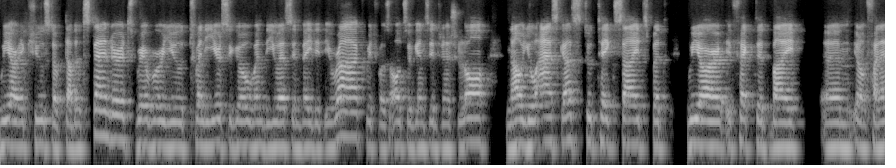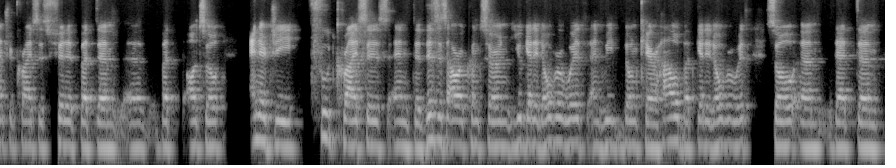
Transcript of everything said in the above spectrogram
we are accused of double standards. Where were you 20 years ago when the U.S. invaded Iraq, which was also against international law? Now you ask us to take sides, but we are affected by, um, you know, financial crisis, Philippe, but um, uh, but also energy food crisis and uh, this is our concern. You get it over with and we don't care how but get it over with so um, that um,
